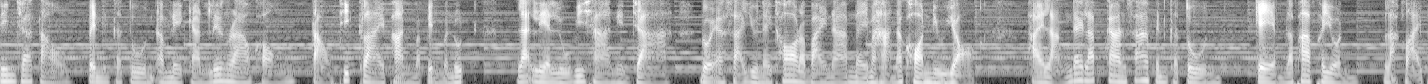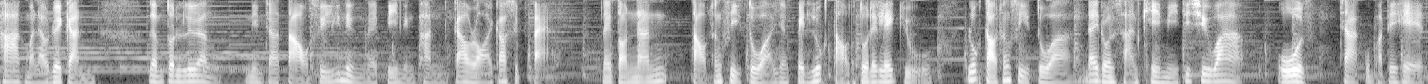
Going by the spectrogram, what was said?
นินจาเต่าเป็นการ์ตูนอเมริกันเรื่องราวของเต่าที่กลายพันธุ์มาเป็นมนุษย์ และเรียนรู้วิชานินจา โดยอาศัยอยู่ในท่อระบายน้ำในมหานครนิวยอร์กภายหลังได้รับการสร้างเป็นการ์ตูน เกมและภาพยนตร์ หลากหลายภาคมาแล้วด้วยกัน เริ่มต้นเรื่องนินจาเต่าซีรีส์หนึ่งในปี 1998 ในตอนนั้นเต่าทั้ง 4 ตัวยังเป็นลูกเต่าตัวเล็กๆอยู่ ลูกเต่าทั้ง 4 ตัวได้โดนสารเคมีที่ชื่อว่าอูสจากอุบัติเหตุ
